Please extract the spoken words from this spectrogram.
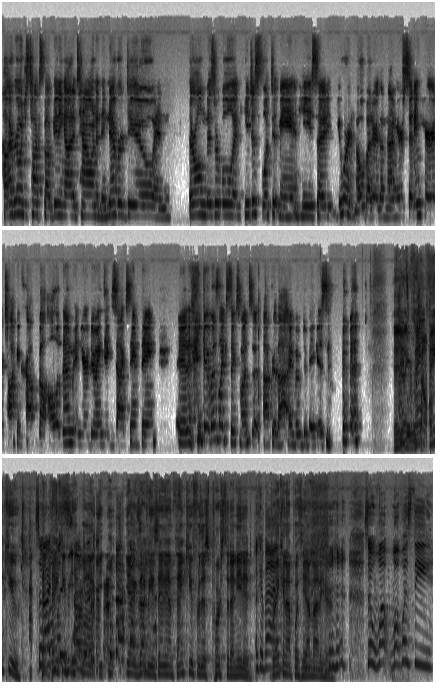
how everyone just talks about getting out of town and they never do. And they're all miserable. And he just looked at me and he said, You are no better than them. You're sitting here talking crap about all of them and you're doing the exact same thing. And I think it was like six months after that, I moved to Vegas. Yeah, you're like, thank, thank you. So Th- what thank you. Yeah, well, y- y- yeah, exactly. You say to him, thank you for this push that I needed. Okay, bye. Breaking up with you. I'm out of here. So what what was the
